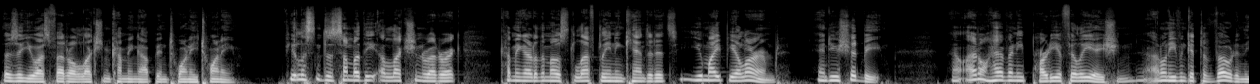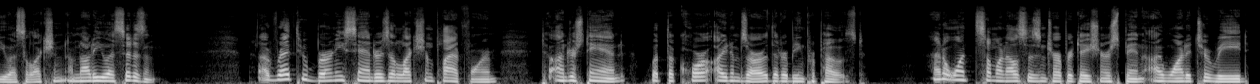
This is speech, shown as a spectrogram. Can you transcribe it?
there's a U.S. federal election coming up in 2020. If you listen to some of the election rhetoric coming out of the most left leaning candidates, you might be alarmed, and you should be. Now, I don't have any party affiliation. I don't even get to vote in the U.S. election. I'm not a U.S. citizen. I've read through Bernie Sanders' election platform to understand what the core items are that are being proposed. I don't want someone else's interpretation or spin. I wanted to read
